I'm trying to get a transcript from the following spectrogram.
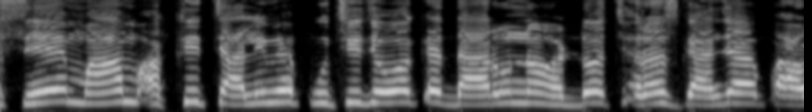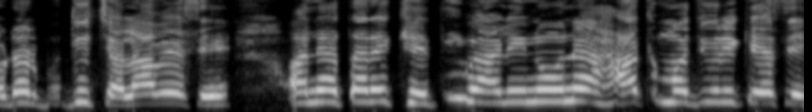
સેમ આમ આખી ચાલી મેં પૂછી જુઓ કે દારૂનો અડ્ડો, ચરસ, ગાંજા પાવડર બધું ચલાવે છે અને અત્યારે ખેતીવાડીનું ને હાથ મજૂરી કહે છે.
